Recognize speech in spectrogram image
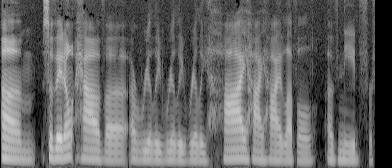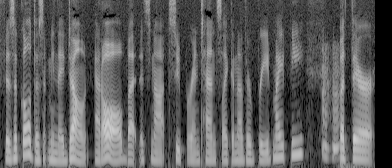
Um, so they don't have a, a really, really, really high, high, high level of need for physical. It doesn't mean they don't at all, but it's not super intense like another breed might be. Mm-hmm. But they're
